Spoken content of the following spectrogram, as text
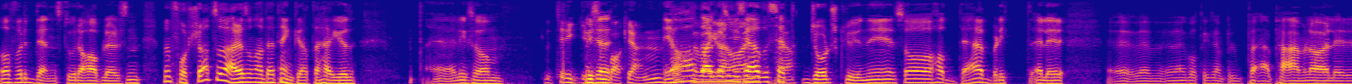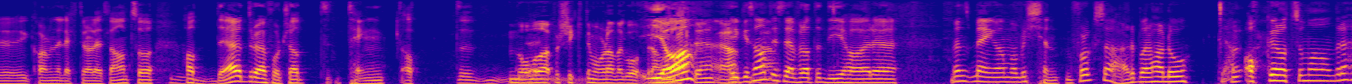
Og da får du den store aha-opplevelsen. Men fortsatt så er det sånn at jeg tenker at herregud eh, Liksom Det trigger liksom bak hjernen. Ja, det det er akkurat som hvis jeg hadde sett George Clooney, så hadde jeg blitt Eller eh, godt eksempel Pamela eller Carmen Electra eller et eller annet. Så Mm. hadde jeg, tror jeg, fortsatt tenkt at eh, Nå må du være forsiktig med hvordan det går fram. Ja, ja, ikke sant? Ja. Istedenfor at de har Men Mens med en gang man blir kjent med folk, så er det bare 'hallo'. Er akkurat som alle andre.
